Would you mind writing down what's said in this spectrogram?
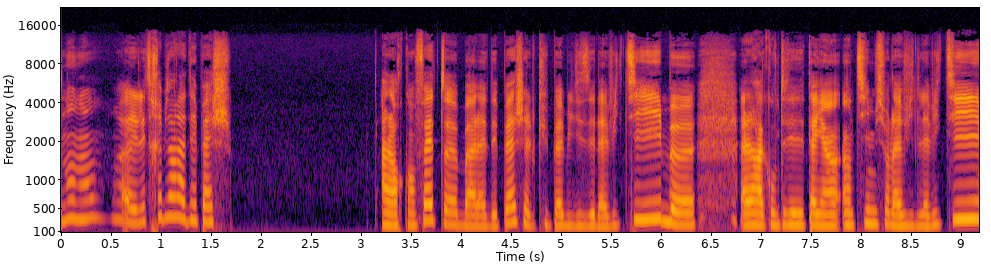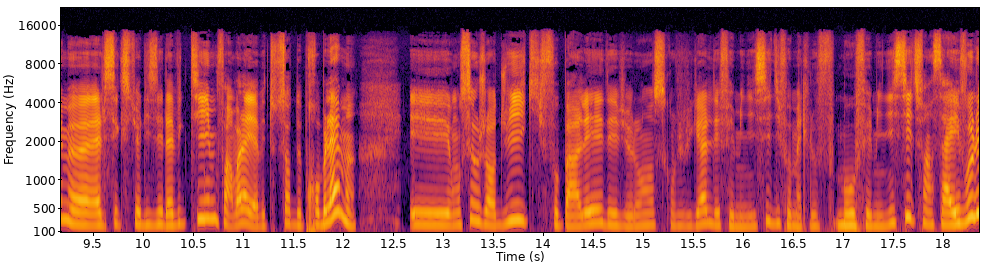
non, non, elle est très bien la dépêche. Alors qu'en fait, euh, bah, la dépêche, elle culpabilisait la victime, euh, elle racontait des détails in- intimes sur la vie de la victime, euh, elle sexualisait la victime. Enfin voilà, il y avait toutes sortes de problèmes. Et on sait aujourd'hui qu'il faut parler des violences conjugales, des féminicides, il faut mettre le mot féminicide. Enfin, ça évolue,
